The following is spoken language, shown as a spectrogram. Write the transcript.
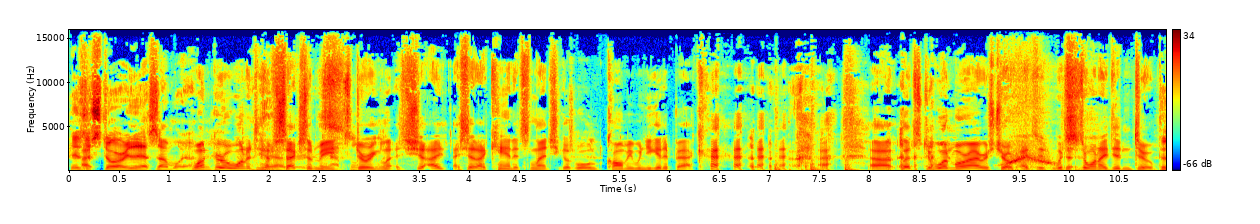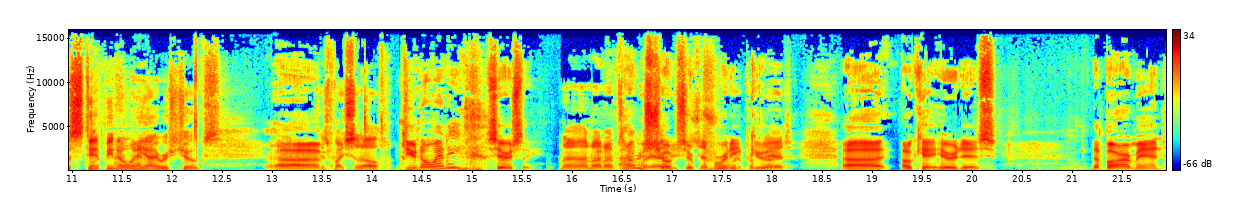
There's a story there somewhere. One girl wanted to have sex with me Absolutely. during Lent. She, I, I said, I can't. It's Lent. She goes, Well, call me when you get it back. uh, let's do one more Irish joke. I did, which is the one I didn't do. Does Stampy know any Irish jokes? Just myself. Do you know any? Seriously. No, not off the top of my Irish head. jokes are pretty good. Uh, okay, here it is. The barman,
